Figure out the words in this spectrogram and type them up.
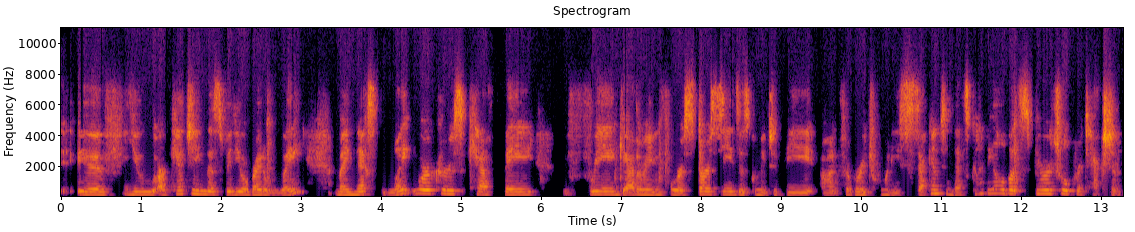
if you are catching this video right away, my next Lightworkers Cafe free gathering for star seeds is going to be on February 22nd, and that's going to be all about spiritual protection.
